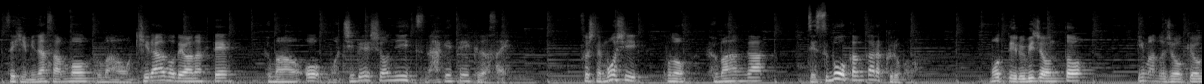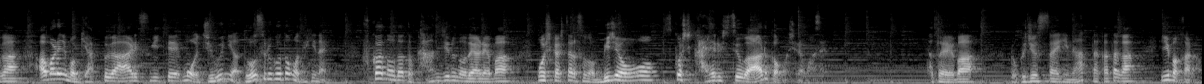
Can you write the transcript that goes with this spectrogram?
是非皆さんも不満を嫌うのではなくて不満をモチベーションにつなげてください。そしてもしこの不満が絶望感から来るもの持っているビジョンと今の状況があまりにもギャップがありすぎてもう自分にはどうすることもできない不可能だと感じるのであればもしかしたらそのビジョンを少し変える必要があるかもしれません。例えば60歳になった方が今から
